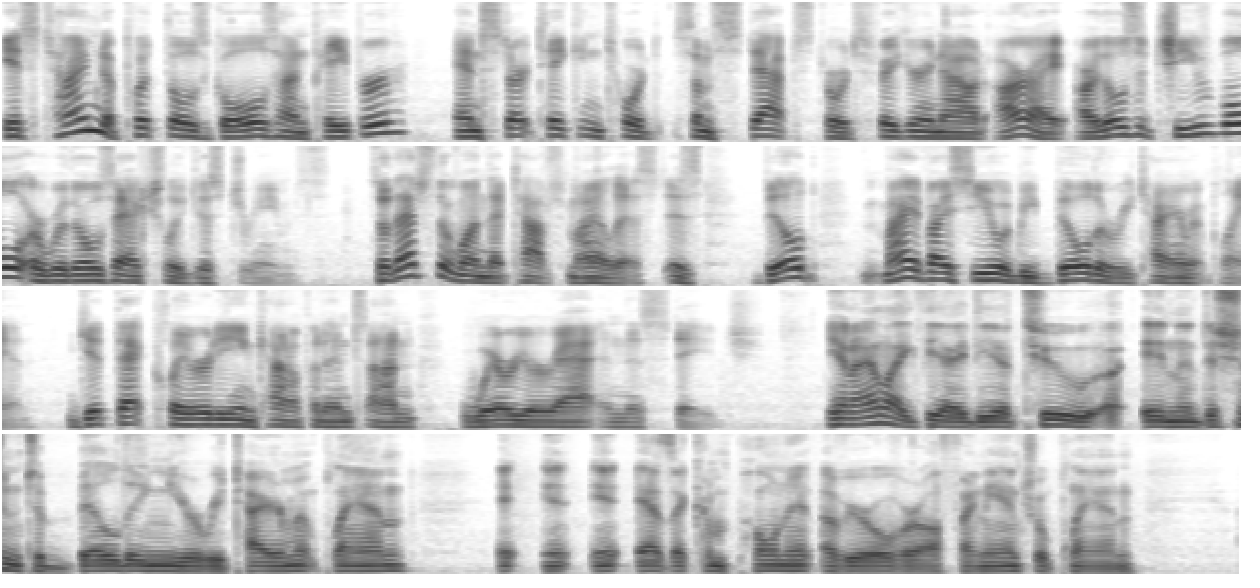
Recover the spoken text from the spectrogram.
It's time to put those goals on paper and start taking toward some steps towards figuring out. All right, are those achievable, or were those actually just dreams? So that's the one that tops my list is build my advice to you would be build a retirement plan. Get that clarity and confidence on where you're at in this stage. Yeah, and I like the idea too uh, in addition to building your retirement plan it, it, it, as a component of your overall financial plan,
